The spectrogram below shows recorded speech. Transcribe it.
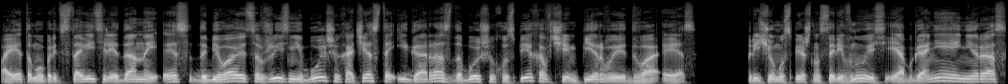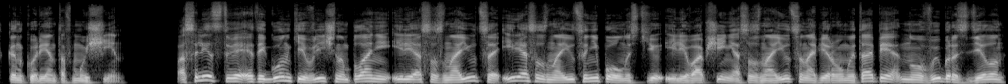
Поэтому представители данной S добиваются в жизни больших, а часто и гораздо больших успехов, чем первые два S. Причем успешно соревнуясь и обгоняя не раз конкурентов-мужчин. Последствия этой гонки в личном плане или осознаются, или осознаются не полностью, или вообще не осознаются на первом этапе, но выбор сделан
